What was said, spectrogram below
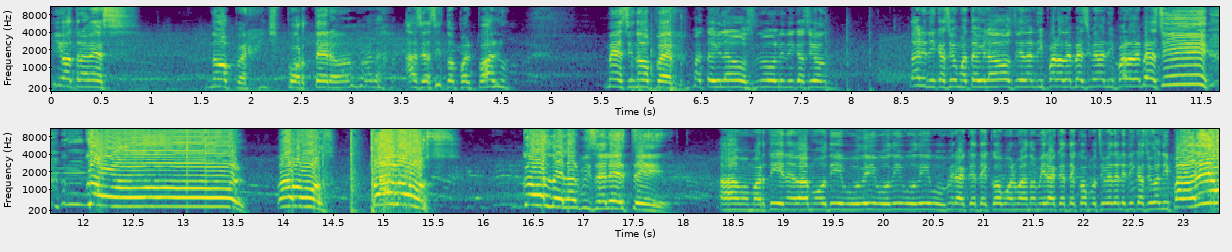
Y otra vez. Noper, portero. Hace así, topa el palo. Messi, Noper. Mateo Vilaos, nueva la indicación. Da la indicación, Mateo Vilaos. Viene el disparo de Messi, viene el disparo de Messi. ¡Gol! ¡Vamos! ¡Vamos! ¡Gol del albiceleste! Vamos Martínez, vamos Dibu, Dibu, Dibu, Dibu. Mira que te como, hermano, mira que te como. Si viene la indicación, el disparo. ¡Dibu!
